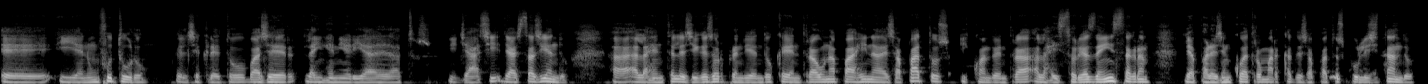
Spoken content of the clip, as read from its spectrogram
eh, y en un futuro el secreto va a ser la ingeniería de datos. Y ya sí, ya está haciendo. A, la gente le sigue sorprendiendo que entra a una página de zapatos y cuando entra a las historias de Instagram le aparecen cuatro marcas de zapatos publicitando.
